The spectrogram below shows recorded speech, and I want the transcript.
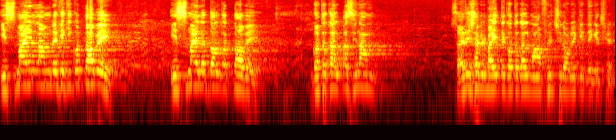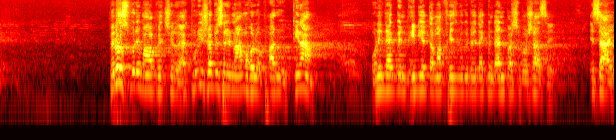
ইসমাইল নাম রেখে কি করতে হবে? ইসমাইলের দল করতে হবে। গতকাল পাসি নাম সাইদি সাহেবের বাড়িতে গতকাল মাহফিল ছিল অনেকে দেখেছেন। ফিরোজপুরে মাহফিল ছিল। এক পুলিশ অফিসারের নাম হলো ফারুক। কি নাম? উনি দেখবেন ভিডিওতে, আমার ফেসবুকে দেখবেন, ডান পাশে বসে আছে। এসআই।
